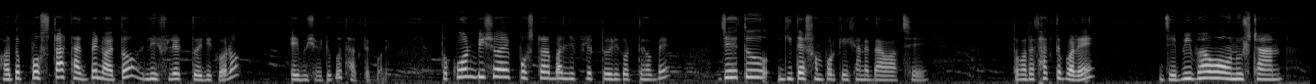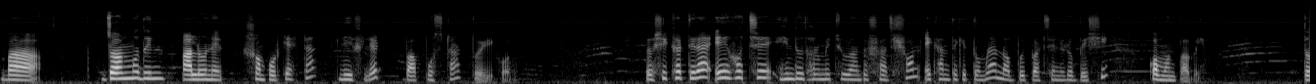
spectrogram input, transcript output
হয়তো পোস্টার থাকবে, নয়তো লিফলেট তৈরি করো, এই বিষয়টুকু থাকতে পারে। তো কোন বিষয়ে পোস্টার বা লিফলেট তৈরি করতে হবে? যেহেতু গীতা সম্পর্কে এখানে দেওয়া আছে, তোমাদের থাকতে পারে যে বিবাহ অনুষ্ঠান বা জন্মদিন পালনের সম্পর্কে একটা লিফলেট বা পোস্টার তৈরি করো। তো শিক্ষার্থীরা এই হচ্ছে হিন্দু ধর্মের চূড়ান্ত সাজেশন। এখান থেকে তোমরা নব্বই পার্সেন্টেরও বেশি কমন পাবে। তো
